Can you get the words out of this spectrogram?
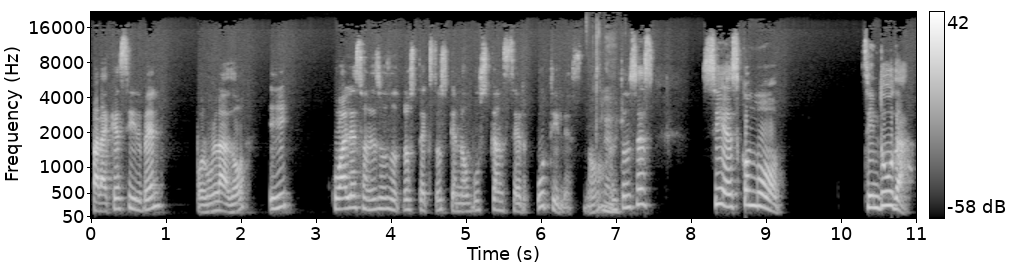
para qué sirven, por un lado? Y cuáles son esos otros textos que no buscan ser útiles, ¿no? Entonces, sí, es como sin duda,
